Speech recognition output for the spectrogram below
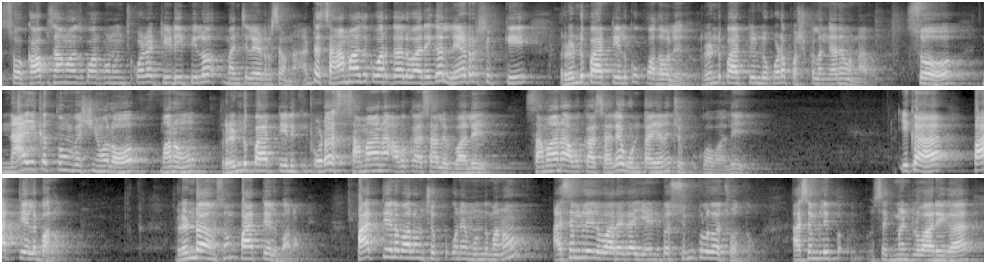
సో కాపు సామాజిక వర్గం నుంచి కూడా టీడీపీలో మంచి లీడర్సే ఉన్నారు. అంటే సామాజిక వర్గాల వారీగా లీడర్షిప్కి రెండు పార్టీలకు కొదవలేదు. రెండు పార్టీల్లో కూడా పుష్కలంగానే ఉన్నారు. సో నాయకత్వం విషయంలో మనం రెండు పార్టీలకి కూడా సమాన అవకాశాలు ఇవ్వాలి. సమాన అవకాశాలే ఉంటాయని చెప్పుకోవాలి. ఇక పార్టీల బలం. రెండో అంశం పార్టీల బలం. పార్టీల బలం చెప్పుకునే ముందు మనం అసెంబ్లీల వారీగా ఏంటో సింపుల్గా చూద్దాం. అసెంబ్లీ సెగ్మెంట్ల వారీగా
